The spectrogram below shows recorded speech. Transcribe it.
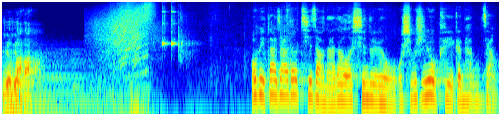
热巴。我比大家都提早拿到了新的任务，我是不是又可以跟他们讲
